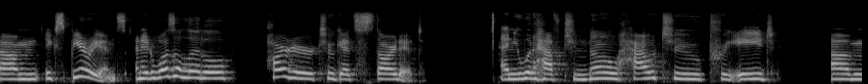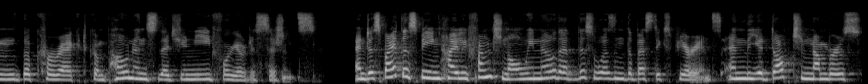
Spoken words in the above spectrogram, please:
um, experience, and it was a little harder to get started. And you would have to know how to create um, the correct components that you need for your decisions. And despite this being highly functional, we know that this wasn't the best experience. And the adoption numbers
